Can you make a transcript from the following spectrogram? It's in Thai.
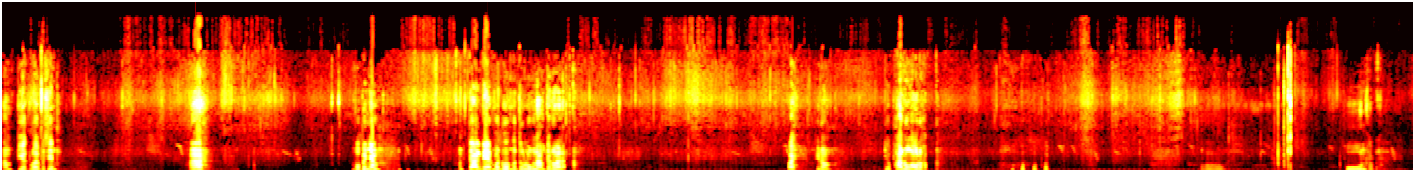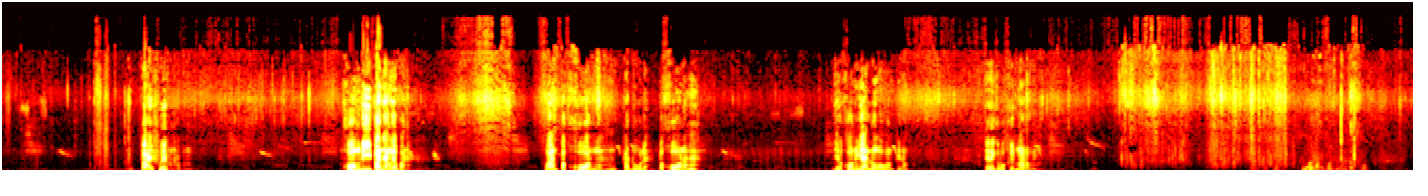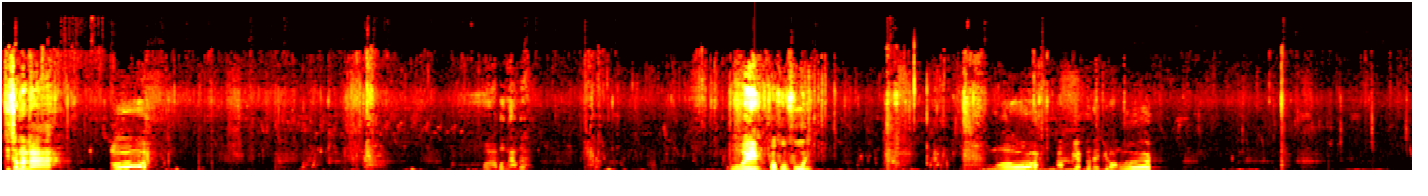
หำเปียกร้อยเปอร์เซ็นต์ฮะบอกเป็นหยังมันตากแดดมาโดนมันต้องลงน้ำจังน้อยละไป พี่น้อง เดี๋ยวพาลงเอาแล้วครับ โอ้พูนครับ ปลายเฟื่อยครับของดีปันยังแล้วบัดวานประคอนะปลาดูเลยประคอนะ เดี๋ยวขออนุญาตลงเอากันพี่น้องจะได้ก็บขึ้นมาหรอกนี่โอ้ยบ่อยู่เลยทั้งสวมจิตซ้ำนั่นล่ะโอ้มาเบิ่งน้ำเด้อ โอ้ยเพราะผมฟูนี่โอ้อับเปียกตัวเด็กพี่น้องเอ้ย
